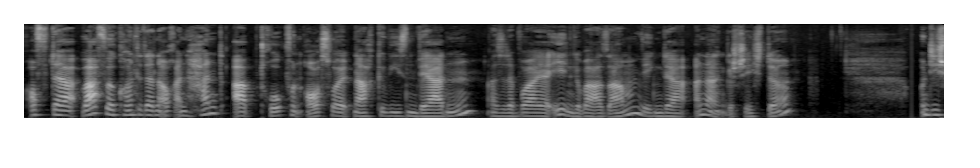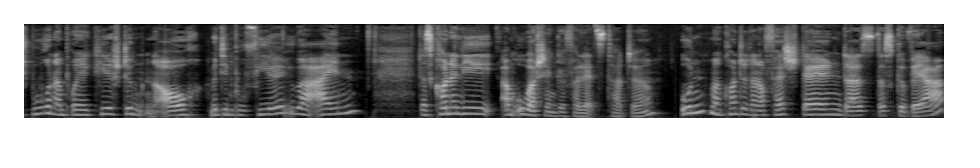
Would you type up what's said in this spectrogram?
Auf der Waffe konnte dann auch ein Handabdruck von Oswald nachgewiesen werden. Also da war er ja eh in Gewahrsam wegen der anderen Geschichte. Und die Spuren am Projektil stimmten auch mit dem Profil überein, das Connelly am Oberschenkel verletzt hatte. Und man konnte dann auch feststellen, dass das Gewehr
